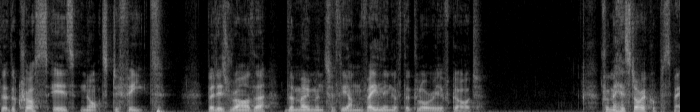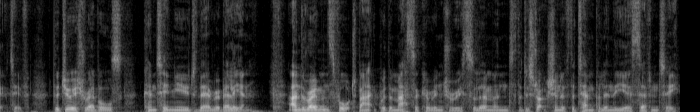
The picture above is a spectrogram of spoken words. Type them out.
that the cross is not defeat, but is rather the moment of the unveiling of the glory of God. From a historical perspective, the Jewish rebels continued their rebellion, and the Romans fought back with a massacre in Jerusalem and the destruction of the temple in the year 70,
